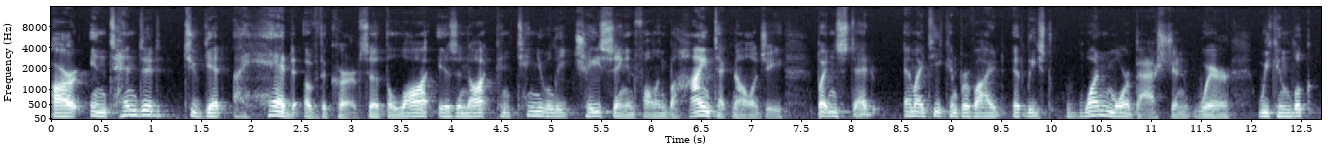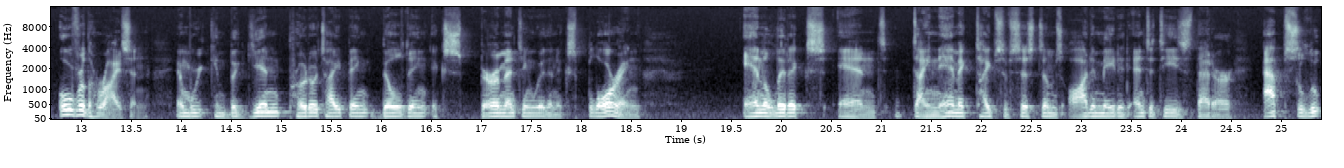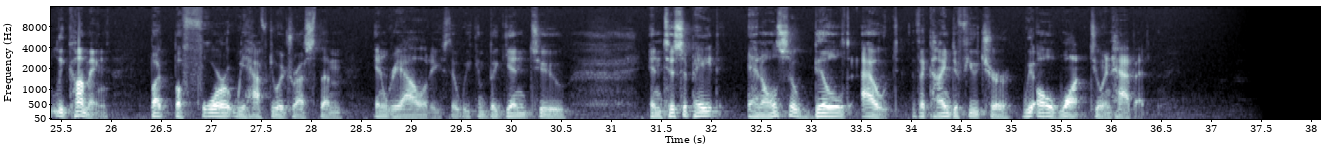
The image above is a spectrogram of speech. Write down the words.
are intended to get ahead of the curve so that the law is not continually chasing and falling behind technology, but instead MIT can provide at least one more bastion where we can look over the horizon and we can begin prototyping, building, experimenting with, and exploring analytics and dynamic types of systems, automated entities that are absolutely coming, but before we have to address them in reality, so that we can begin to anticipate and also build out the kind of future we all want to inhabit.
